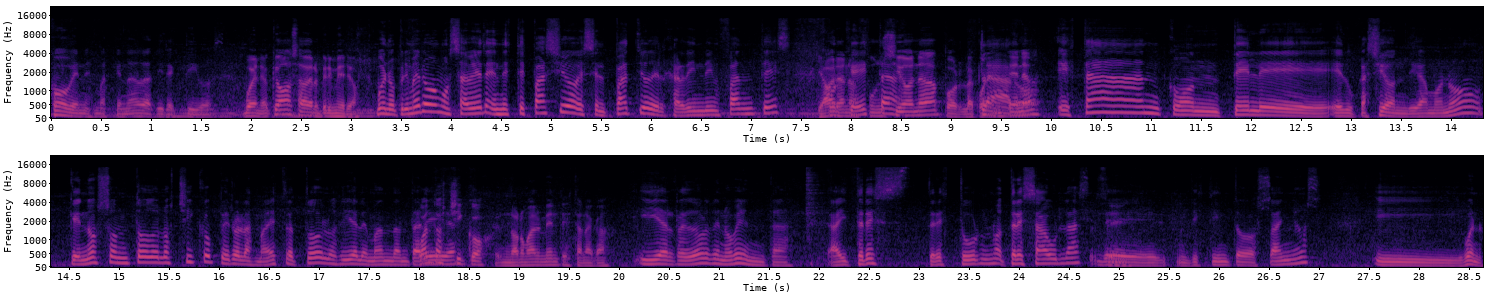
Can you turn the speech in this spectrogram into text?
Jóvenes más que nada directivos. Bueno, ¿qué vamos a ver primero? Bueno, primero vamos a ver en este espacio, es el patio del Jardín de Infantes. Y ahora no esta- funciona por la cuarentena. Claro, están con teleeducación, digamos, ¿no? Que no son todos los chicos, pero las maestras todos los días le mandan tareas. ¿Cuántos chicos normalmente están acá? Y alrededor de 90. Hay tres, tres turnos, tres aulas de distintos años. Y bueno,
